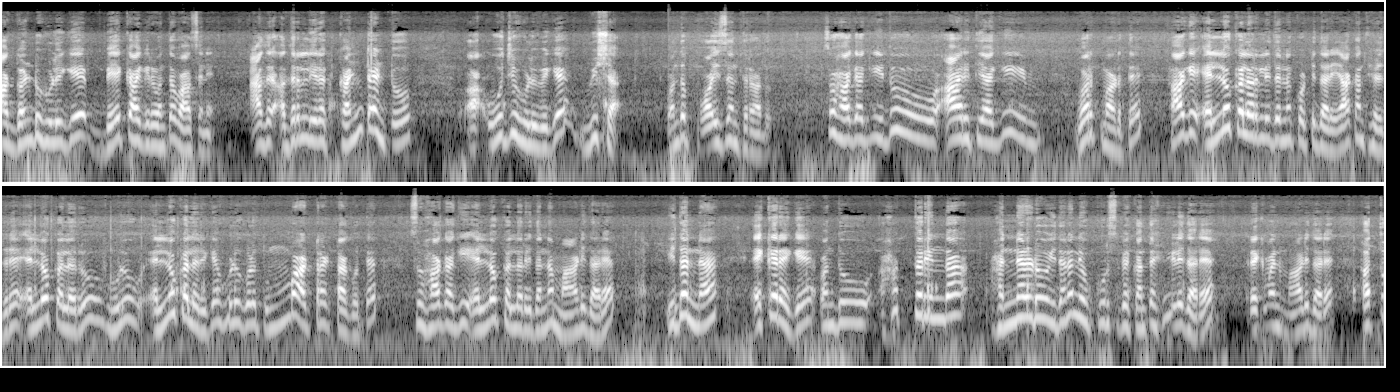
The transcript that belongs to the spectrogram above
ಆ ಗಂಡು ಹುಳಿಗೆ ಬೇಕಾಗಿರುವಂಥ ವಾಸನೆ. ಆದರೆ ಅದರಲ್ಲಿರೋ ಕಂಟೆಂಟು, ಆ ಊಜಿ ಹುಳುವಿಗೆ ವಿಷ, ಒಂದು ಪಾಯ್ಸನ್ ಥರ ಅದು. ಸೊ ಹಾಗಾಗಿ ಇದು ಆ ರೀತಿಯಾಗಿ ವರ್ಕ್ ಮಾಡುತ್ತೆ. ಹಾಗೆ ಎಲ್ಲೋ ಕಲರಲ್ಲಿ ಇದನ್ನು ಕೊಟ್ಟಿದ್ದಾರೆ. ಯಾಕಂತ ಹೇಳಿದ್ರೆ ಎಲ್ಲೋ ಕಲರು ಹುಳು ಎಲ್ಲೋ ಕಲರಿಗೆ ಹುಳುಗಳು ತುಂಬ ಅಟ್ರಾಕ್ಟ್ ಆಗುತ್ತೆ. ಸೊ ಹಾಗಾಗಿ ಎಲ್ಲೋ ಕಲರ್ ಇದನ್ನು ಮಾಡಿದ್ದಾರೆ. ಇದನ್ನು ಎಕರೆಗೆ ಒಂದು ಹತ್ತರಿಂದ ಹನ್ನೆರಡು ಇದನ್ನು ನೀವು ಕೂರಿಸ್ಬೇಕಂತ ಹೇಳಿದ್ದಾರೆ. ರೆಕಮೆಂಡ್ ಮಾಡಿದ್ದಾರೆ. ಹತ್ತು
